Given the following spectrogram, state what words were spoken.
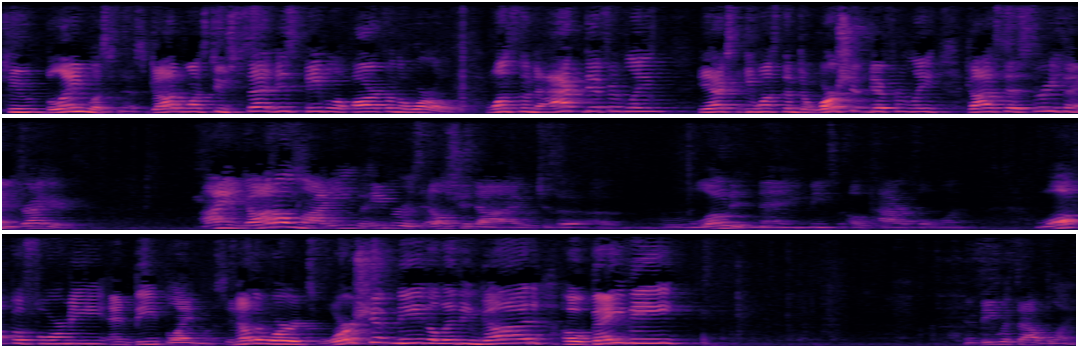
to blamelessness. God wants to set His people apart from the world, he wants them to act differently. He, actually, he wants them to worship differently. God says three things right here. I am God Almighty. The Hebrew is El Shaddai, which is a, a loaded name, means a powerful one. Walk before me and be blameless. In other words, worship me, the living God, obey me, and be without blame.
